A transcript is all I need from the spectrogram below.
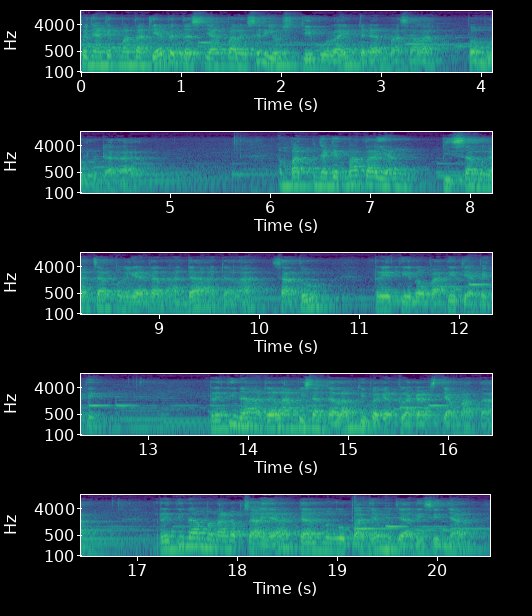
Penyakit mata diabetes yang paling serius dimulai dengan masalah pembuluh darah. Empat penyakit mata yang bisa mengancam penglihatan Anda adalah satu, retinopati diabetik. Retina adalah lapisan dalam di bagian belakang setiap mata. Retina menangkap cahaya dan mengubahnya menjadi sinyal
